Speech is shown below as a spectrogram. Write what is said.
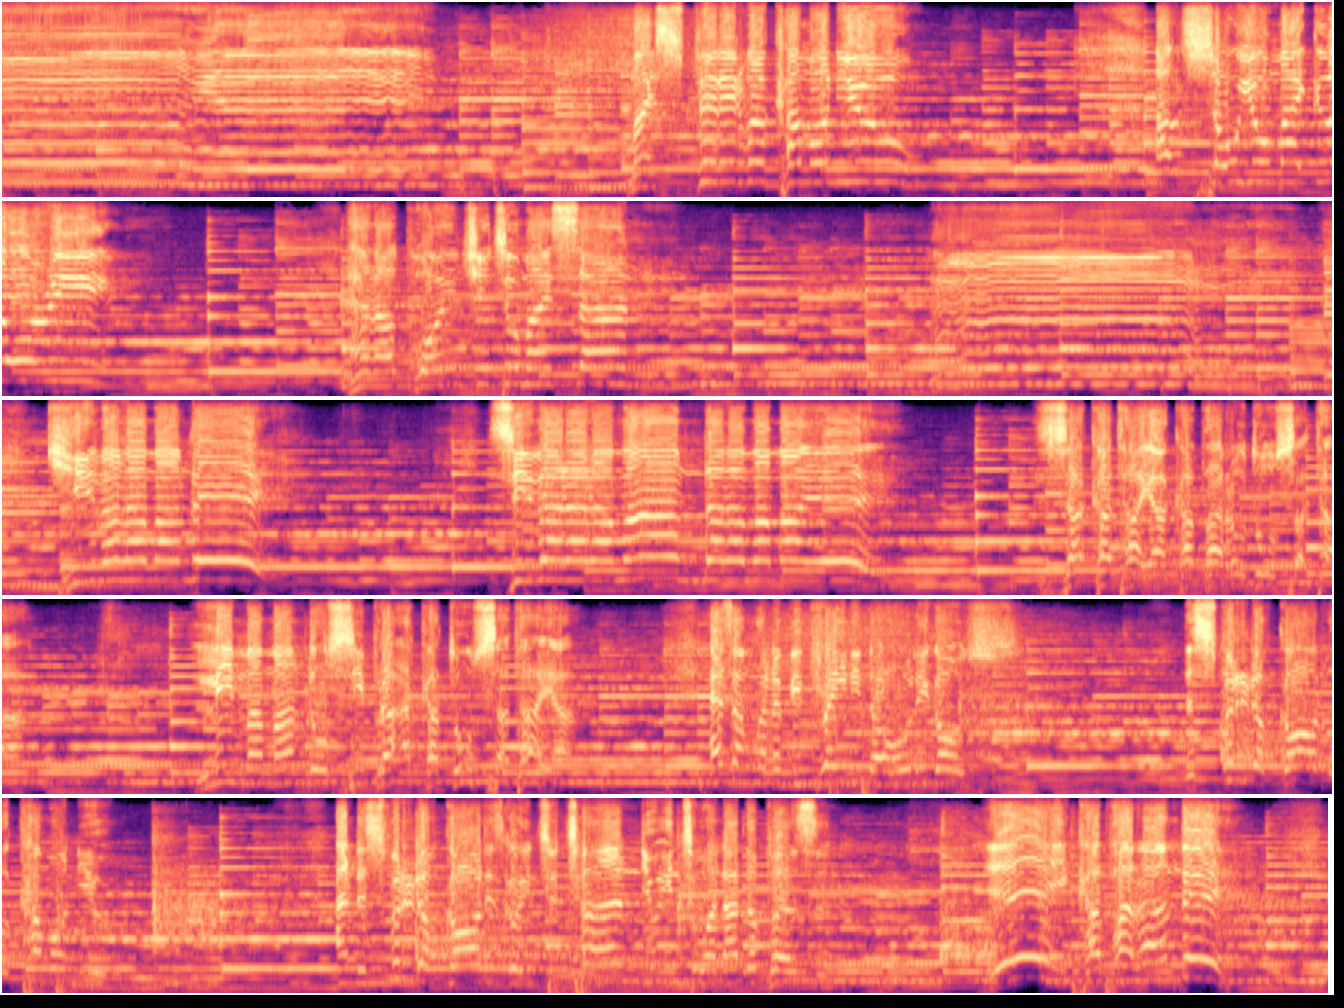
My spirit will come on you. I'll show you my glory. And I'll point you to my son. Mm. Kimalamande. Zivararamandalamamaye. Zakataya kaparodosata. Limamando sibra akatu sataya. As I'm going to be praying in the Holy Ghost, the Spirit of God will come on you. And the Spirit of God is going to turn you into another person. Hey, kaparande,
